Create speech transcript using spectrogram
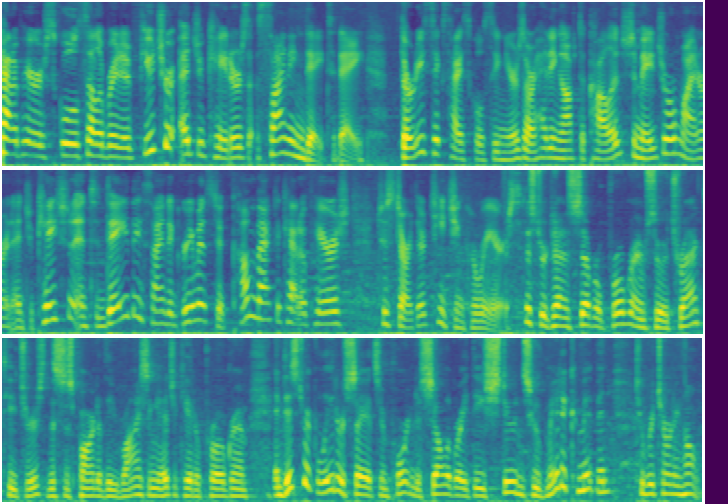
Caddo Parish Schools celebrated Future Educators Signing Day today. 36 high school seniors are heading off to college to major or minor in education, and today they signed agreements to come back to Caddo Parish to start their teaching careers. District has several programs to attract teachers. This is part of the Rising Educator program, and district leaders say it's important to celebrate these students who've made a commitment to returning home.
